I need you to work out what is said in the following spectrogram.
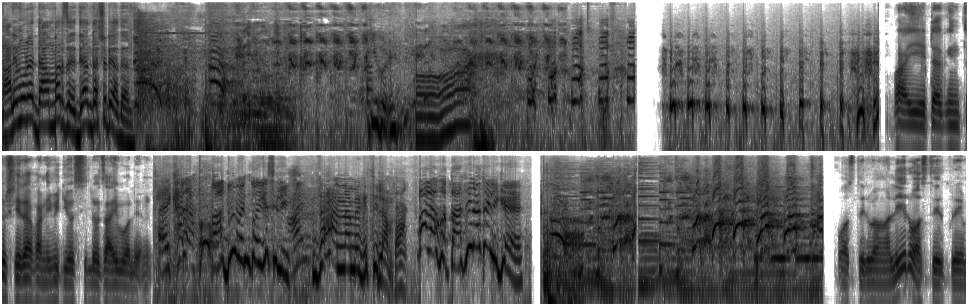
তাহলে মনে দাম বাড়ছে। দেন দেড়শো টাকা দেন। কি করে ভাই এটা কিন্তু সেরা ফানি ভিডিও ছিল যাই বলেন। এই খারাপ তোরা দুই বোন কই গেছিলি? জাহান্নামে গেছিলাম। পালা কথা ফিরাতে লিখে অস্থির বাঙালির অস্থির প্রেম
